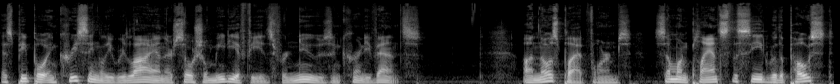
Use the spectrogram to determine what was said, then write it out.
as people increasingly rely on their social media feeds for news and current events. On those platforms, someone plants the seed with a post,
